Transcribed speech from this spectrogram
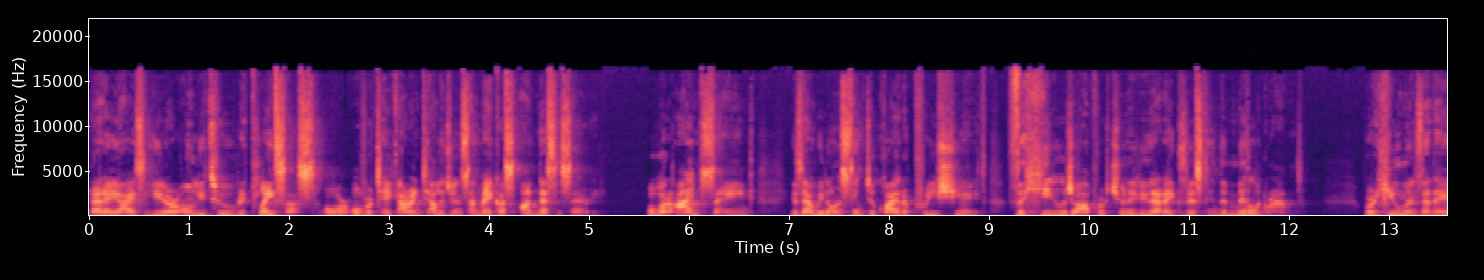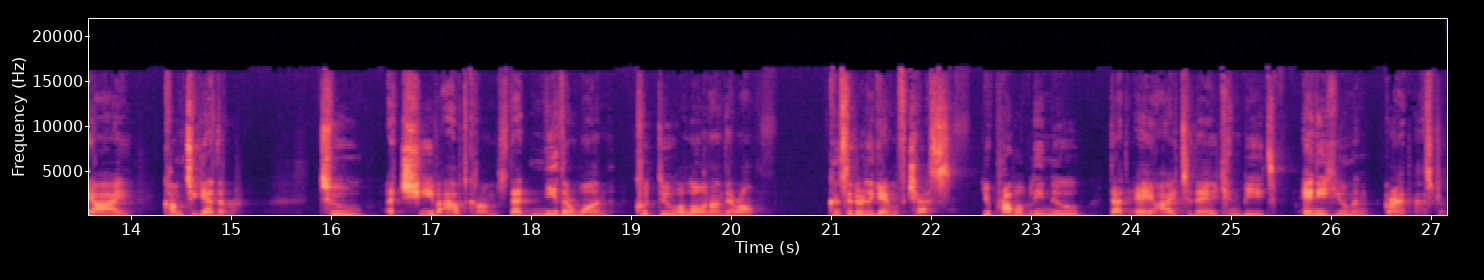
that AI is here only to replace us or overtake our intelligence and make us unnecessary. But what I'm saying is that we don't seem to quite appreciate the huge opportunity that exists in the middle ground, where humans and AI come together to achieve outcomes that neither one could do alone on their own. Consider the game of chess. You probably knew that AI today can beat any human grandmaster.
